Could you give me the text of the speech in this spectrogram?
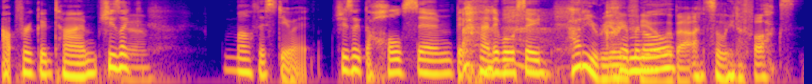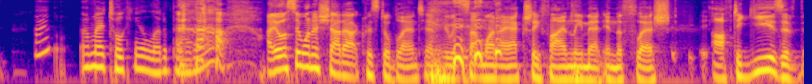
up for a good time. She's like Yeah. Martha Stewart. She's like the wholesome, but kind of also. How do you really Criminal. feel about Selena Fox? Am I talking a lot about her? I also want to shout out Crystal Blanton, who is someone I actually finally met in the flesh after years of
